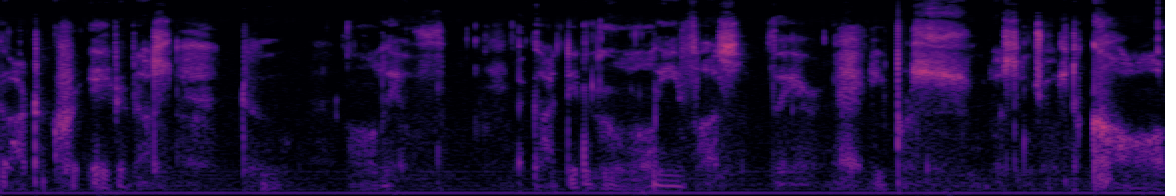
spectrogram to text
God created us to live. But God didn't leave us there. He pursued us and chose to call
